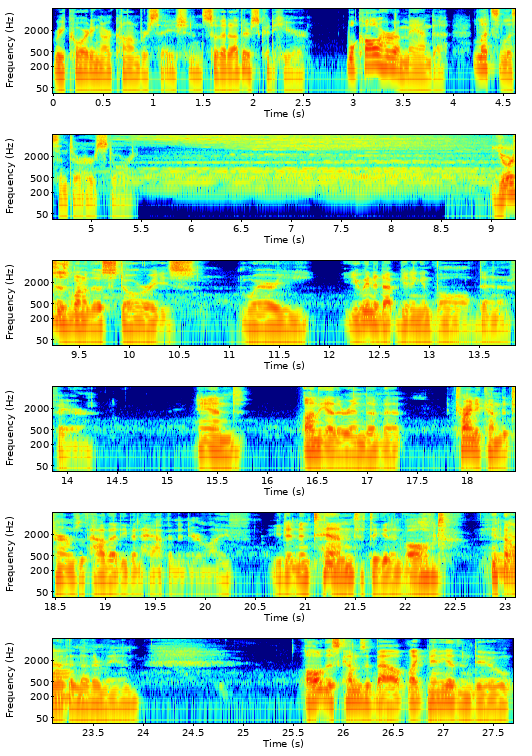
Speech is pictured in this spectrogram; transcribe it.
recording our conversation so that others could hear. We'll call her Amanda. Let's listen to her story. Yours is one of those stories where you ended up getting involved in an affair. And on the other end of it, trying to come to terms with how that even happened in your life you didn't intend to get involved, you know, no. with another man. All this comes about, like many of them do,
